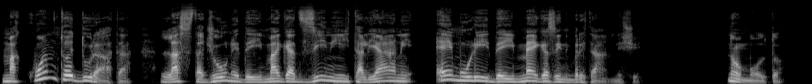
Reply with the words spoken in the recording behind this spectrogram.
Ma quanto è durata la stagione dei magazzini italiani emuli dei magazine britannici? Non molto.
